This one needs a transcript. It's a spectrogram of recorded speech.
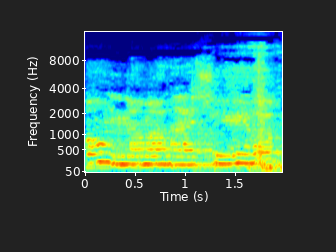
Om Namah Shiva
